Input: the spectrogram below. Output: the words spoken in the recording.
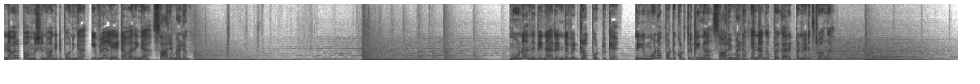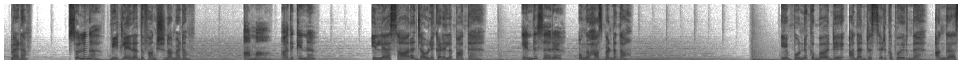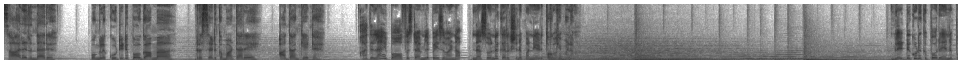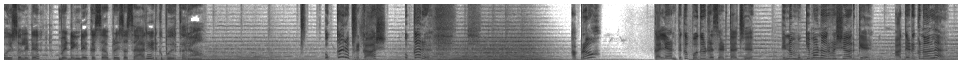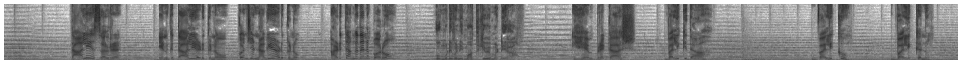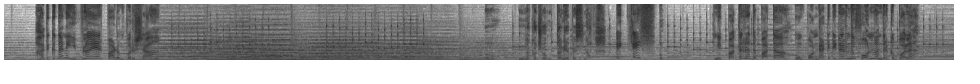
One hour permission வாங்கிட்டு போனீங்க. இவ்ளோ லேட்டா வரீங்க. சாரி மேடம் மூணாம் தேதி நான் ரெண்டு விட்ரா போட்டிருக்கேன். நீங்க மூணா போட்டு கொடுத்துருக்கீங்க? சாரி மேடம் என்னங்க போய் கரெக்ட் பண்ணி எடுத்துட்டு வாங்க. மேடம் சொல்லுங்க. வீட்ல ஏதாவது ஃபங்க்ஷனா மேடம் ஆமா. அதுக்கு என்ன? இல்ல சார ஜவுளி கடையில பார்த்தேன். எந்த சாரு? உங்க ஹஸ்பண்ட தான். என் பொண்ணுக்கு பர்த்டே அதான் ட்ரெஸ் எடுக்க போயிருந்தேன். அங்க சார் இருந்தாரு. உங்களை கூட்டிட்டு போகாம ட்ரெஸ் எடுக்க மாட்டாரே? அதான் கேட்டேன். அதெல்லாம் இப்போ ஆஃபீஸ் டைம்ல பேச வேண்டாம். நான் சொன்ன கரெக்ஷனை பண்ணி எடுத்து ஓகே மேடம் பிளட் கொடுக்க போறேன்னு போய் சொல்லிட்டு வெட்டிங் டேக்கு சர்ப்ரைஸா சாரி எடுக்க போயிருக்காரா? உட்காரு பிரகாஷ். உட்காரு. அப்புறம் கல்யாணத்துக்கு புது ட்ரெஸ் எடுத்தாச்சு. இன்னும் முக்கியமான ஒரு விஷயம் இருக்கே. அது எடுக்கணும்ல? தாலிய சொல்றேன். எனக்கு தாலி எடுக்கணும் கொஞ்சம் நகையும் எடுக்கணும். அடுத்து அங்கதானே போறோம்? உன் முடிவை நீ மாத்திக்கவே மாட்டியா? ஏன் பிரகாஷ்? வலிக்குதா? வலிக்கும். வலிக்கணும். அதுக்கு தானே இவ்ளோ ஏற்பாடும் புருஷா? ஓ, நான் கொஞ்சம் தனியா பேசணும். நீ பதறத பார்த்தா உன் பொண்டாட்டி கிட்ட இருந்து போன் வந்திருக்கு போல?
